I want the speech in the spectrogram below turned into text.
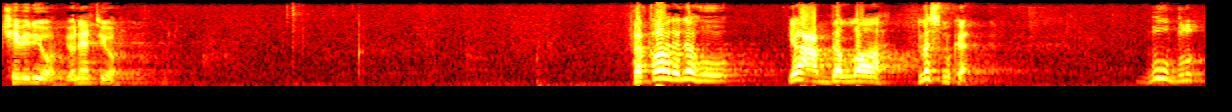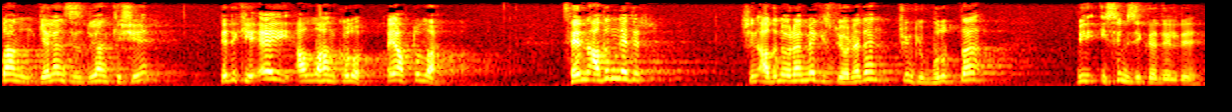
çeviriyor, yöneltiyor. Fekale lehu ya Abdullah mesmuke Bu buluttan gelen sizi duyan kişi dedi ki ey Allah'ın kulu, ey Abdullah senin adın nedir? Şimdi adını öğrenmek istiyor. Neden? Çünkü bulutta bir isim zikredildi.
